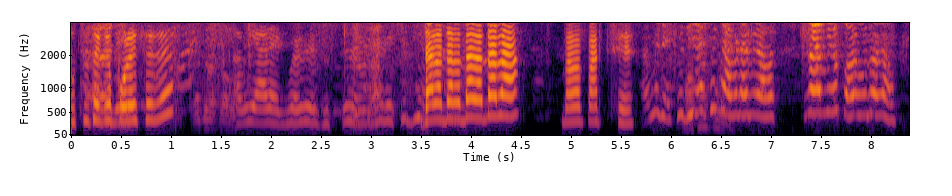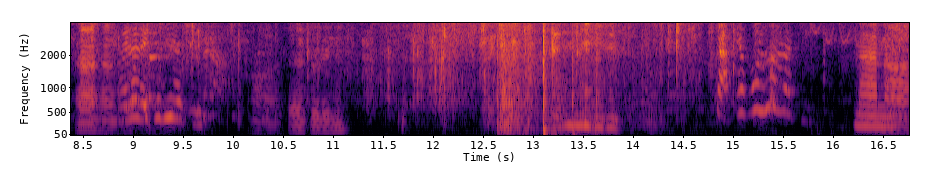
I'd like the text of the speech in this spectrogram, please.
উঁচু থেকে পড়েছে যে? আমি আর একবার দাঁড়া দাঁড়া দাঁড়া দাঁড়া। বাবা পারছে। আমি রেখে দিয়েছি তারপরে আমি আবার না আমি পারব না না। হ্যাঁ হ্যাঁ। এটা রেখে দিয়েছি হ্যাঁ তাই করে নি তাকে বললাম নাকি না না।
